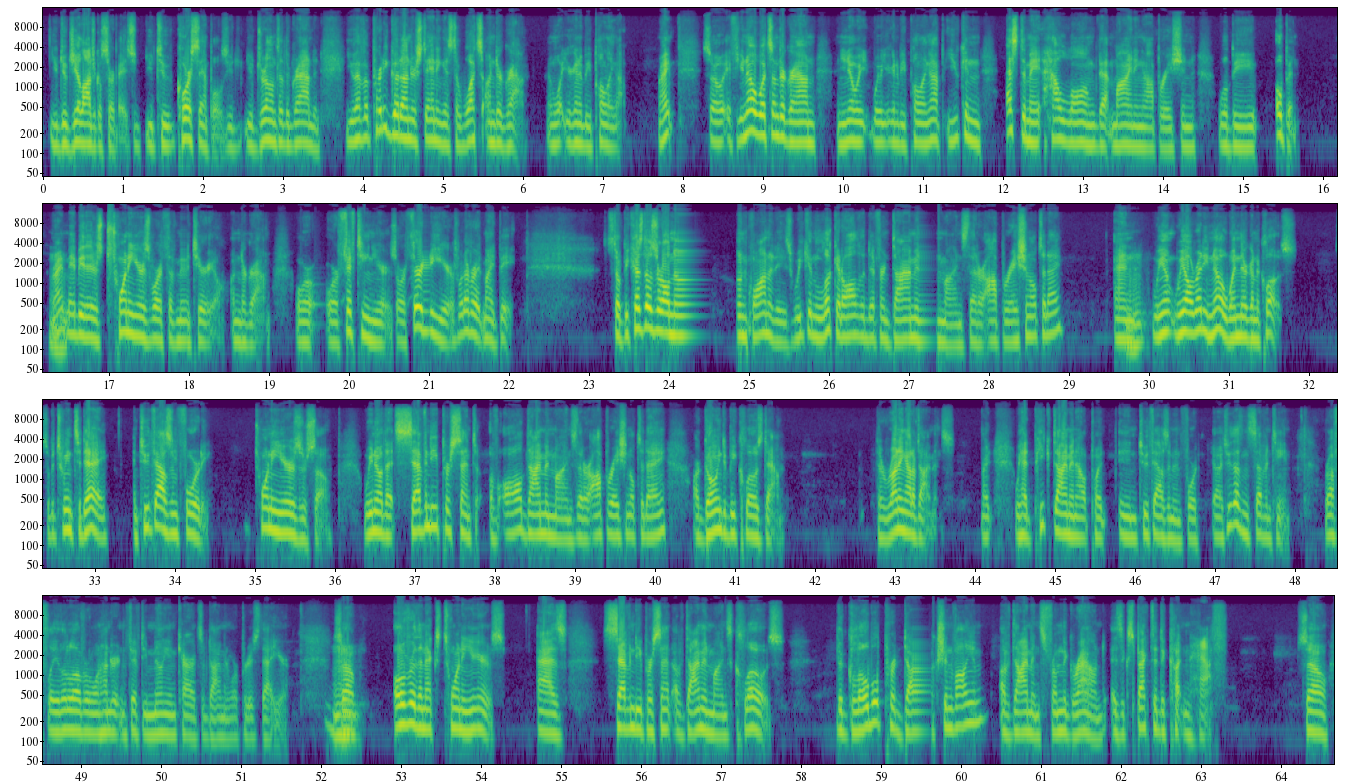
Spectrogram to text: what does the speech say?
you do geological surveys, you, you do core samples, you, you drill into the ground, and you have a pretty good understanding as to what's underground and what you're going to be pulling up right? So if you know what's underground and you know what, what you're going to be pulling up, you can estimate how long that mining operation will be open. Right? Mm-hmm. Maybe there's 20 years worth of material underground or or 15 years or 30 years, whatever it might be. So because those are all known quantities, we can look at all the different diamond mines that are operational today and mm-hmm. we we already know when they're going to close. So between today and 2040, 20 years or so, we know that 70% of all diamond mines that are operational today are going to be closed down. They're running out of diamonds, right? We had peak diamond output in 2004, uh, 2017, roughly a little over 150 million carats of diamond were produced that year. Mm-hmm. So over the next 20 years, as 70% of diamond mines close, the global production volume of diamonds from the ground is expected to cut in half. So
